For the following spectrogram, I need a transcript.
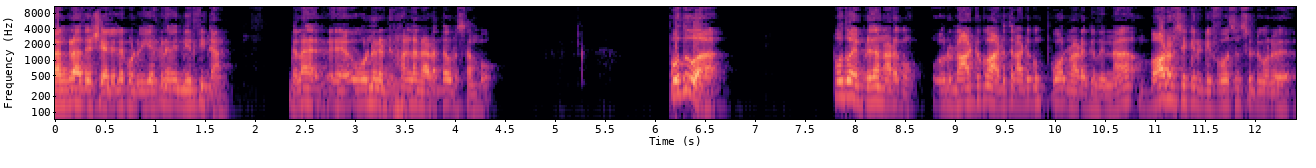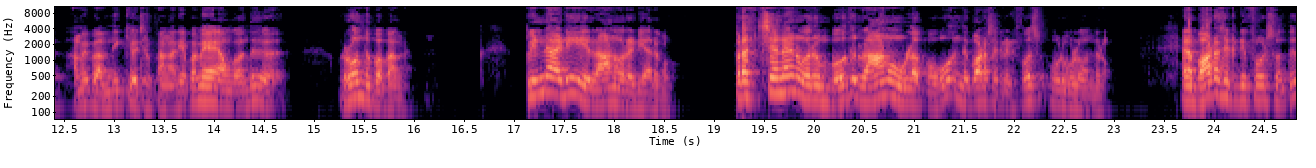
பங்களாதேஷ் எல்லையில் கொண்டு போய் ஏற்கனவே நிறுத்திட்டாங்க. இதெல்லாம் ஒன்று ரெண்டு நாளில் நடந்த ஒரு சம்பவம். பொதுவாக பொதுவாக இப்படி தான் நடக்கும். ஒரு நாட்டுக்கும் அடுத்த நாட்டுக்கும் போர் நடக்குதுன்னா பார்டர் செக்யூரிட்டி ஃபோர்ஸ்னு சொல்லிட்டு ஒரு அமைப்பை நிற்க வச்சுருப்பாங்க. அது எப்பவுமே அவங்க வந்து ரோந்து பார்ப்பாங்க. பின்னாடி ராணுவம் ரெடியாக இருக்கும். பிரச்சனைன்னு வரும்போது ராணுவம் உள்ளே போகும். இந்த பார்டர் செக்யூரிட்டி ஃபோர்ஸ் ஊருக்குள்ள வந்துடும் ஏன்னா பார்டர் செக்யூரிட்டி ஃபோர்ஸ் வந்து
